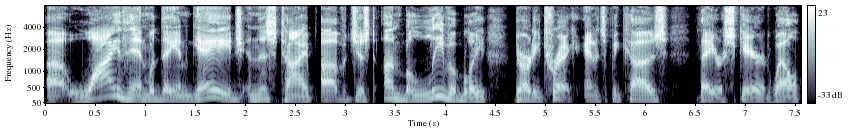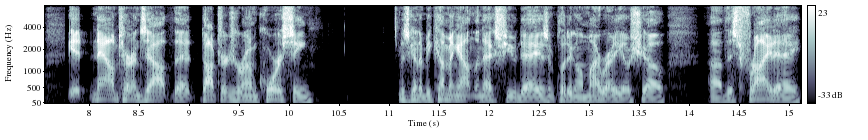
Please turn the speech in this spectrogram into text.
uh, why then would they engage in this type of just unbelievably dirty trick? And it's because they are scared. Well, it now turns out that Dr. Jerome Corsi is going to be coming out in the next few days, including on my radio show uh, this Friday,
